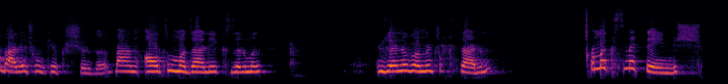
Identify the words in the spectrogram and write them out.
madalya çok yakışırdı. Ben altın madalyayı kızlarımın üzerine görmeyi çok isterdim. Ama kısmet değilmiş.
